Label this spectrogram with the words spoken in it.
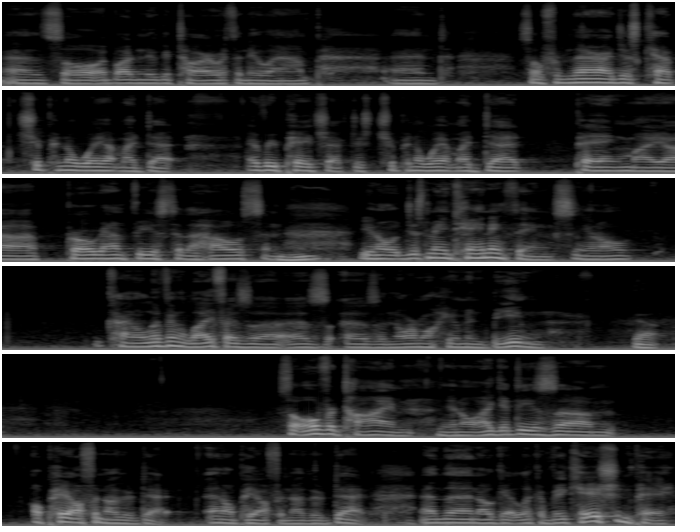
And so I bought a new guitar with a new amp. And so from there, I just kept chipping away at my debt. Every paycheck, just chipping away at my debt, paying my uh, program fees to the house, and you know, just maintaining things. You know, kind of living life as a as as a normal human being. Yeah. So over time, you know, I get these. Um, I'll pay off another debt, and I'll pay off another debt, and then I'll get like a vacation pay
